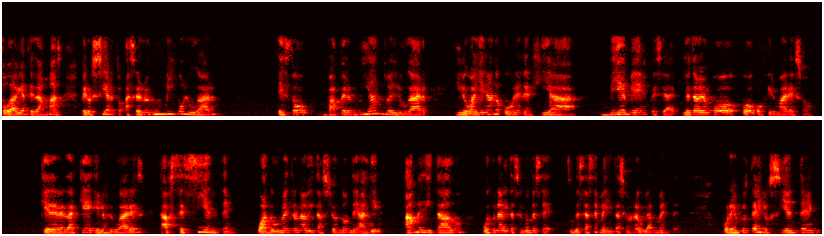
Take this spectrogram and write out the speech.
todavía te da más, pero es cierto, hacerlo en un mismo lugar, eso va permeando el lugar y lo va llenando con una energía bien, bien especial. Yo también puedo confirmar eso, que de verdad que en los lugares se siente cuando uno entra a una habitación donde alguien ha meditado o es una habitación donde se, donde se hace meditación regularmente. Por ejemplo, ustedes lo sienten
